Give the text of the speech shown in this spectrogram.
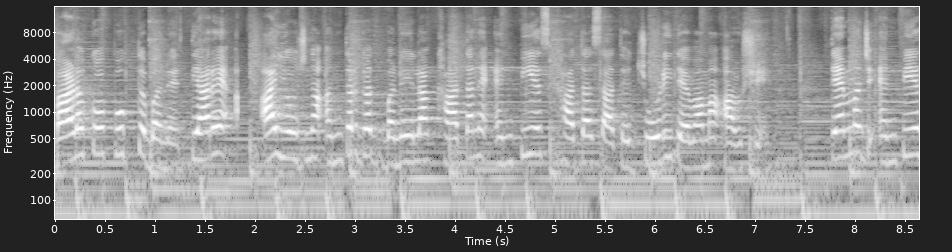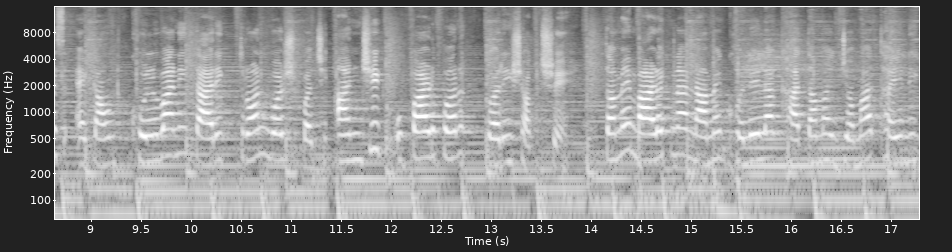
બાળકો પુખ્ત બને ત્યારે આ યોજના અંતર્ગત બનેલા ખાતાને એનપીએસ ખાતા સાથે જોડી દેવામાં આવશે. તેમજ એનપીએસ એકાઉન્ટ ખોલવાની તારીખ ત્રણ વર્ષ પછી આંશિક ઉપાડ પર કરી શકશે. તમે બાળકના નામે ખોલેલા ખાતામાં જમા થયેલી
